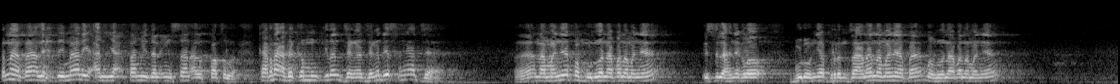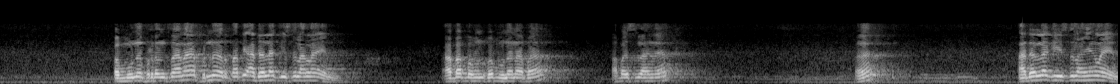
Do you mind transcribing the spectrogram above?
Kenapa? Lihtimali an ya'tamidal insan al-qatl. Karena ada kemungkinan jangan-jangan dia sengaja. Nah, namanya pembunuhan apa namanya? Istilahnya kalau bunuhnya berencana namanya apa? Pembunuhan apa namanya? Pembunuhan berencana benar, tapi ada lagi istilah lain. Apa pembunuhan apa? Apa istilahnya? Hah? Ada lagi istilah yang lain.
